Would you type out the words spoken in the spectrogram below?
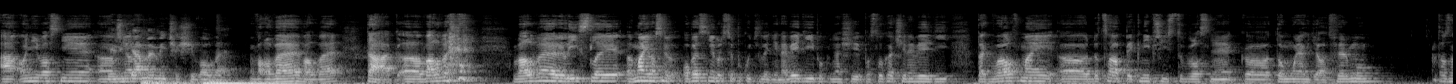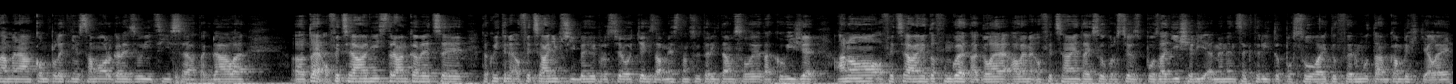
A oni vlastně... Uh, říkáme měl... my Češi Valve. Valve, Valve. Tak, uh, Valve, Valve releasely, mají vlastně obecně, prostě pokud lidi nevědí, pokud naši posluchači nevědí, tak Valve mají uh, docela pěkný přístup vlastně k tomu, jak dělat firmu. To znamená kompletně samoorganizující se a tak dále. Eh, to je oficiální stránka věci, takový ty neoficiální příběhy prostě od těch zaměstnanců, kteří tam jsou, je takový, že ano, oficiálně to funguje takhle, ale neoficiálně tady jsou prostě z pozadí šedý eminence, který to posouvají tu firmu tam, kam by chtěli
